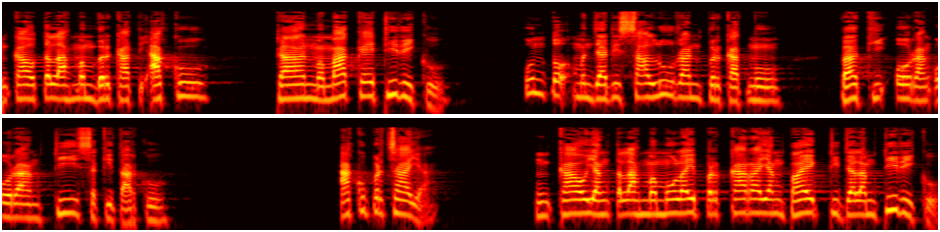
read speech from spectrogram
engkau telah memberkati aku dan memakai diriku untuk menjadi saluran berkatmu bagi orang-orang di sekitarku Aku percaya engkau yang telah memulai perkara yang baik di dalam diriku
